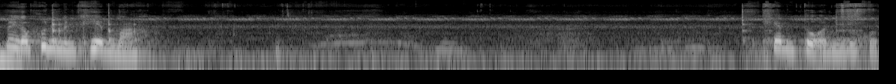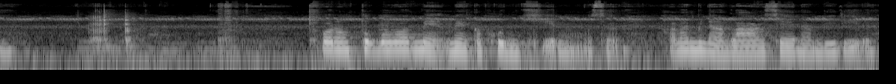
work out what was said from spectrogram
ไม่ก็พูดมันเข้มว่ะเข้มตัวนี้ทุกคนพอน้องตุ๊กบอกว่าแม่แม่กระพุนเข้มมาสิเขาน่ามีน้ำล้างเซน้ำดีๆเลย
